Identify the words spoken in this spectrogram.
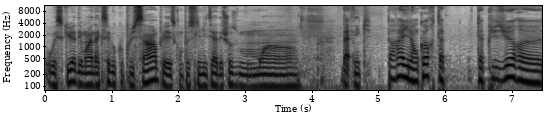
Ou est-ce qu'il y a des moyens d'accès beaucoup plus simples et est-ce qu'on peut se limiter à des choses moins techniques? Pareil, là encore, tu as, plusieurs, euh,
